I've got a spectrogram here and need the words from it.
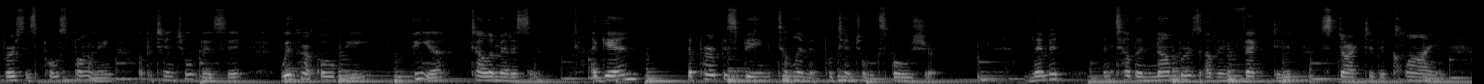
versus postponing a potential visit with her OB via telemedicine. Again, the purpose being to limit potential exposure. Limit until the numbers of infected start to decline.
